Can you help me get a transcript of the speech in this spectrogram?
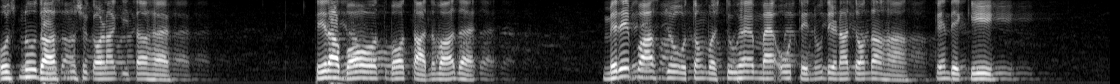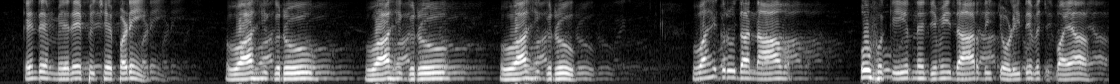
ਉਸ ਨੂੰ ਦਾਸ ਨੂੰ ਛਕਾਉਣਾ ਕੀਤਾ ਹੈ। ਤੇਰਾ ਬਹੁਤ ਬਹੁਤ ਧੰਨਵਾਦ ਹੈ। ਮੇਰੇ ਪਾਸ ਜੋ ਉੱਤਮ ਵਸਤੂ ਹੈ, ਮੈਂ ਉਹ ਤੈਨੂੰ ਦੇਣਾ ਚਾਹੁੰਦਾ ਹਾਂ। ਕਹਿੰਦੇ, ਕੀ? ਕਹਿੰਦੇ, ਮੇਰੇ ਪਿੱਛੇ ਪੜੀ ਵਾਹਿਗੁਰੂ ਵਾਹਿਗੁਰੂ ਵਾਹਿਗੁਰੂ। ਵਾਹਿਗੁਰੂ ਦਾ ਨਾਮ ਉਹ ਫਕੀਰ ਨੇ ਜ਼ਿਮੀਦਾਰ ਦੀ ਝੋਲੀ ਦੇ ਵਿੱਚ ਪਾਇਆ।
